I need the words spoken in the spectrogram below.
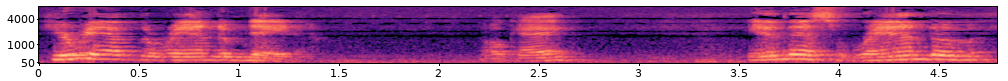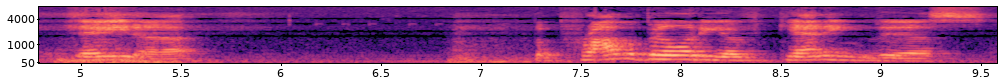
Here we have the random data. Okay? In this random data, the probability of getting this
